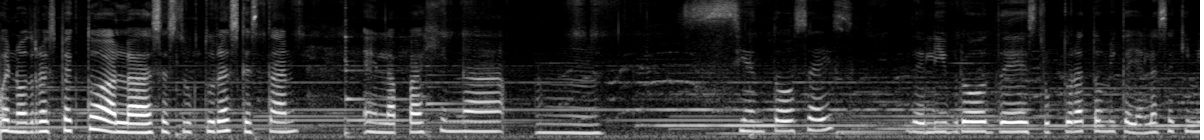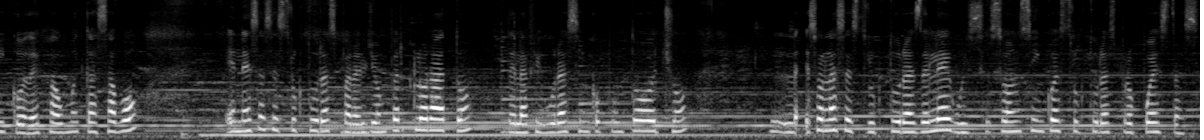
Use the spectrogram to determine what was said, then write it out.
Bueno, respecto a las estructuras que están en la página 106 mm, del libro de estructura atómica y enlace químico de Jaume Casabó, en esas estructuras para el ion perclorato de la figura 5.8 son las estructuras de Lewis, son cinco estructuras propuestas.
